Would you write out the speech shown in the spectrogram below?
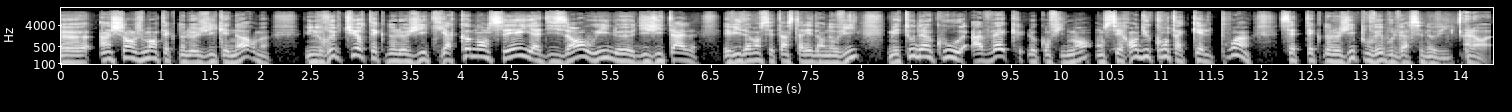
euh, un changement technologique énorme, une rupture technologique qui a commencé il y a dix ans. Oui, le digital, évidemment, s'est installé dans nos vies. Mais tout d'un coup, avec le confinement, on s'est rendu compte à quel point cette technologie pouvait bouleverser nos vies. Alors,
